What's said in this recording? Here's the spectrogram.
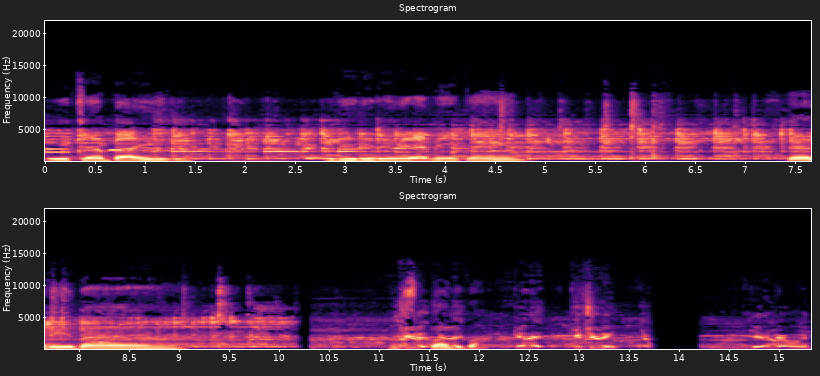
It's a baby. You did it everything. Daddy bug. Shoot it, shoot it. bug. Get it. Keep shooting. Get it going.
